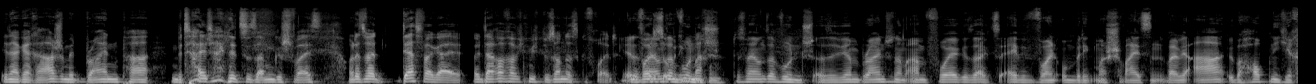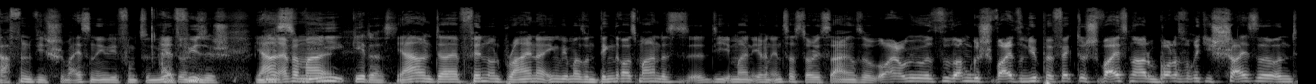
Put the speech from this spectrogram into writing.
in der Garage mit Brian ein paar Metallteile zusammengeschweißt. Und das war, das war geil, weil darauf habe ich mich besonders gefreut. Ja, Und das war ja unser Wunsch. machen. Das war ja unser Wunsch. Also wir haben Brian schon am Abend vorher gesagt, so, ey, wir wollen unbedingt mal schweißen, weil wir A, überhaupt nicht raffen, wie Schweißen irgendwie funktioniert. Und- physisch. Ja, und einfach mal- Wie geht das? Ja, und da Finn und Brian da irgendwie immer so ein Ding draus machen, dass äh, die immer in ihren Insta-Stories sagen so, boah, wir haben zusammengeschweißt und hier perfekte Schweißnaht und boah, das war richtig scheiße und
